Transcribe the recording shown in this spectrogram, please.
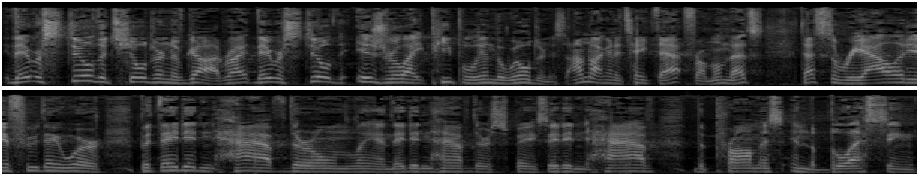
They were still the children of God, right? They were still the Israelite people in the wilderness. I'm not going to take that from them. That's, that's the reality of who they were. But they didn't have their own land. They didn't have their space. They didn't have the promise and the blessing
